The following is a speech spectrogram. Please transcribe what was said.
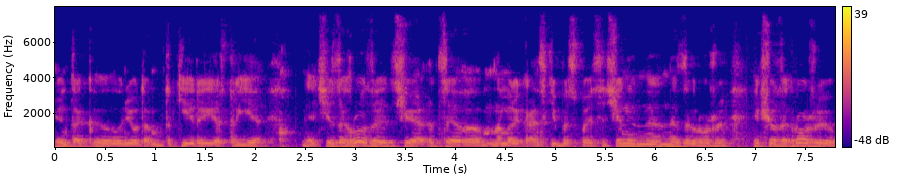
Він так е, у нього там такий реєстр є. Чи загрожує, чи це е, американській безпеці, чи не, не, не загрожує. Якщо загрожує,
